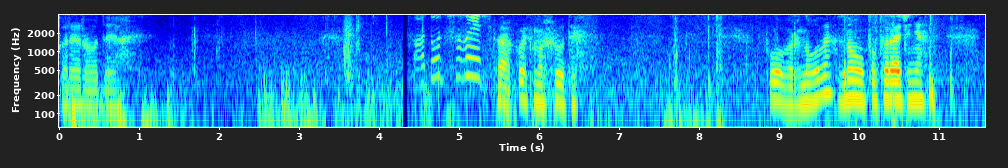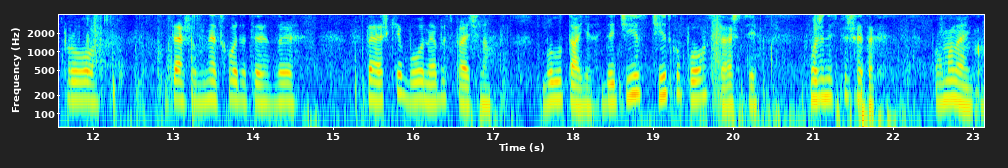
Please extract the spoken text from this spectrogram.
природою. слизько. Так, ось маршрути. Повернули. Знову попередження про те, щоб не сходити з стежки, бо небезпечно. Болотає. Йде чітко по стежці. Може не спіши так, помаленьку.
